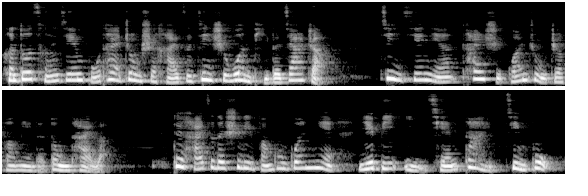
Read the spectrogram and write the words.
很多曾经不太重视孩子近视问题的家长，近些年开始关注这方面的动态了。对孩子的视力防控观念也比以前大有进步。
